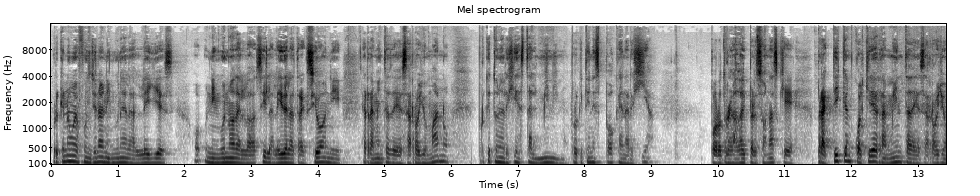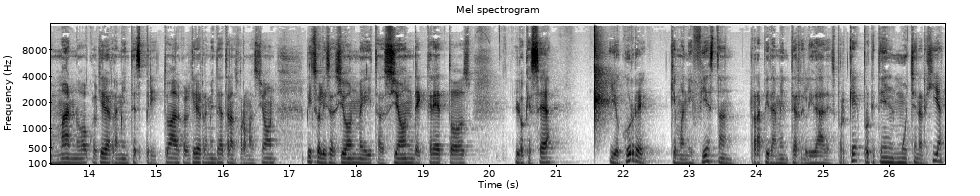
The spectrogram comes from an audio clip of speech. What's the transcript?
¿Por qué no me funciona ninguna de las leyes, o ninguno de los, sí, la ley de la atracción y herramientas de desarrollo humano? Porque tu energía está al mínimo, porque tienes poca energía. Por otro lado, hay personas que practican cualquier herramienta de desarrollo humano, cualquier herramienta espiritual, cualquier herramienta de transformación, visualización, meditación, decretos, lo que sea, y ocurre que manifiestan rápidamente realidades. ¿Por qué? Porque tienen mucha energía,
